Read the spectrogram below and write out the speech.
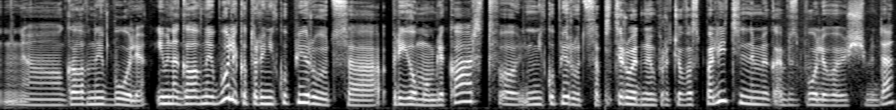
головные боли. Именно головные боли, которые не купируются приемом лекарств, э, не купируются стероидными противовоспалительными, обезболивающими, да.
